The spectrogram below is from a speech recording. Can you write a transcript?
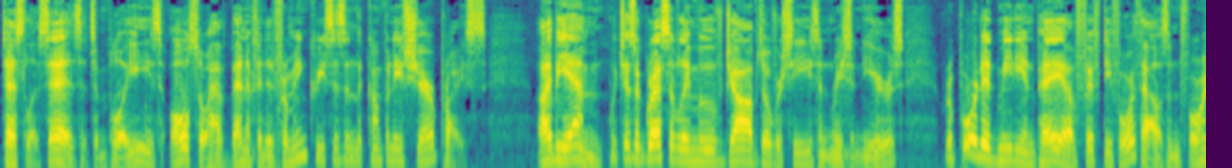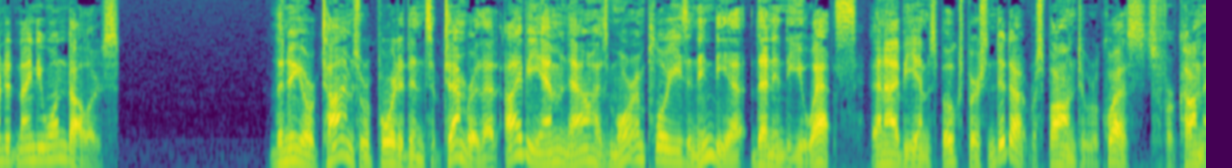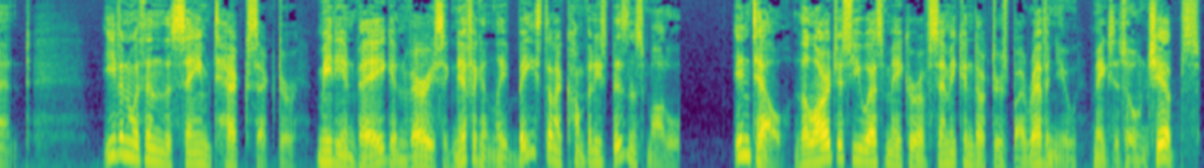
Tesla says its employees also have benefited from increases in the company's share price. IBM, which has aggressively moved jobs overseas in recent years, reported median pay of $54,491. The New York Times reported in September that IBM now has more employees in India than in the U.S. An IBM spokesperson did not respond to requests for comment. Even within the same tech sector, median pay can vary significantly based on a company's business model. Intel, the largest U.S. maker of semiconductors by revenue, makes its own chips.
